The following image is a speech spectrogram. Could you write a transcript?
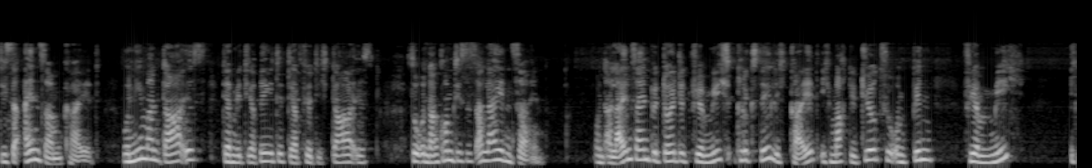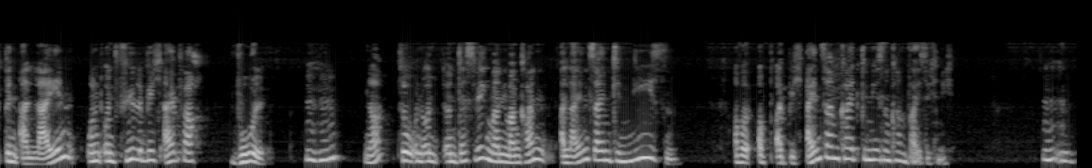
diese Einsamkeit, wo niemand da ist, der mit dir redet, der für dich da ist. So, und dann kommt dieses Alleinsein. Und Alleinsein bedeutet für mich Glückseligkeit. Ich mache die Tür zu und bin für mich, ich bin allein und, und fühle mich einfach wohl. Mhm. Na? So, und, und, und deswegen, man, man kann Alleinsein genießen. Aber ob, ob ich Einsamkeit genießen kann, weiß ich nicht. Mhm.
